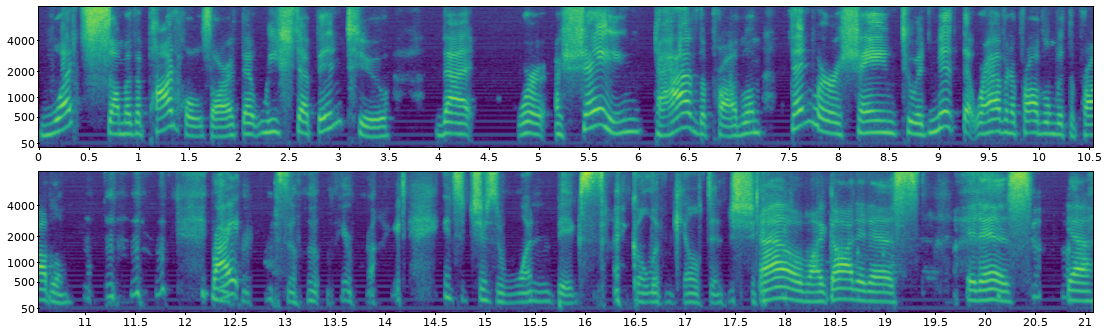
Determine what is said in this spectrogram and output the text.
what some of the potholes are that we step into that we're ashamed to have the problem then we're ashamed to admit that we're having a problem with the problem. right? You're absolutely right. It's just one big cycle of guilt and shame. Oh my God, it is. It is. Yeah.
